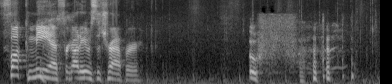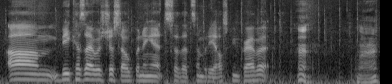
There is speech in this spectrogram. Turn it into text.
Fuck me, I forgot he was the trapper. Oof. Um, because I was just opening it so that somebody else can grab it. Huh. Alright.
